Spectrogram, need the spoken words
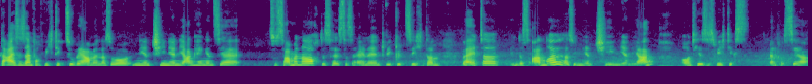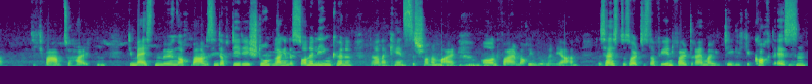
da ist es einfach wichtig zu wärmen. Also Nieren Qi, Nieren Yang hängen sehr zusammen auch. Das heißt, das eine entwickelt sich dann weiter in das andere, also Nian Qi, Nian Yang. Und hier ist es wichtig, einfach sehr sich warm zu halten. Die meisten mögen auch warm. Das sind auch die, die stundenlang in der Sonne liegen können. Daran erkennst du es schon einmal. Und vor allem auch in jungen Jahren. Das heißt, du solltest auf jeden Fall dreimal täglich gekocht essen,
